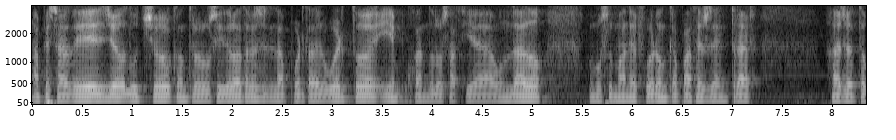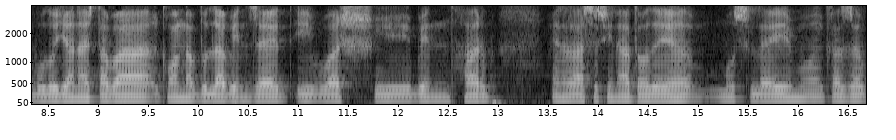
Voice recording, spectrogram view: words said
A pesar de ello, luchó contra los idólatras en la puerta del huerto y empujándolos hacia un lado, los musulmanes fueron capaces de entrar. Hazrat Abu Duyana estaba con Abdullah bin Zaid y Washi bin Harb en el asesinato de Muslim Kazab.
